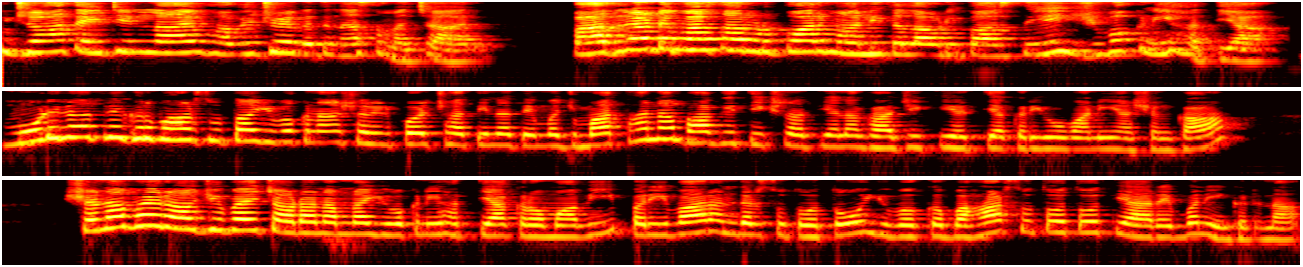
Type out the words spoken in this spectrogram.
ગુજરાત એઇટીન લાઈવ હવે જોઈએ અગત્યના સમાચાર. પાદરા ડબાસા રોડ પર માલી તલાવડી પાસે યુવકની હત્યા. મોડી રાત્રે ઘર બહાર સૂતા યુવકના શરીર પર છાતીના તેમજ માથાના ભાગે તીક્ષ્ણ હત્યાના ઘાજીકી હત્યા કરી હોવાની આશંકા. શનાભાઈ રાવજીભાઈ ચાવડા નામના યુવકની હત્યા કરવામાં આવી. પરિવાર અંદર સૂતો હતો, યુવક બહાર સૂતો હતો ત્યારે બની ઘટના.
